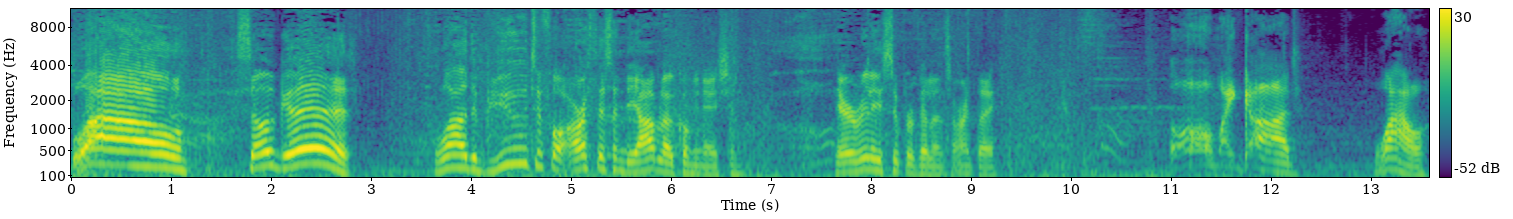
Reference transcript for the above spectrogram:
wow! So good! Wow, the beautiful Arthas and Diablo combination. They're really super villains, aren't they? Oh my god! Wow.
